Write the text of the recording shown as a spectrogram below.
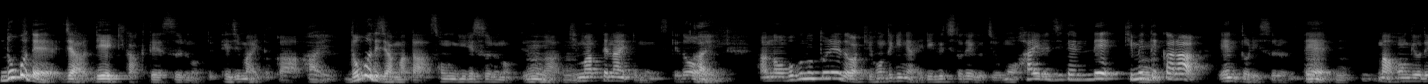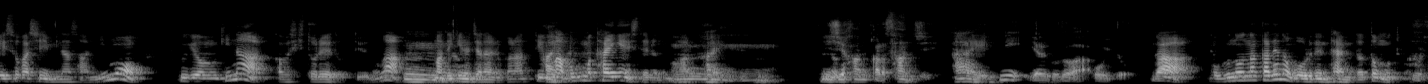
どこでじゃあ利益確定するのっていう手仕まいとか、はい。どこでじゃあまた損切りするのっていうのがうん。決まってないと思うんですけど、はい。あの、僕のトレードは基本的には入り口と出口をもう入る時点で決めてからエントリーするんで、うん、まあ本業で忙しい皆さんにも、副業向きな株式トレードっていうのが、うんまあできるんじゃないのかなっていう、はいまあ僕も体現してるのもある。うんはい。2時半から3時はい。にやることが多いと。が、僕の中でのゴールデンタイムだと思ってます。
